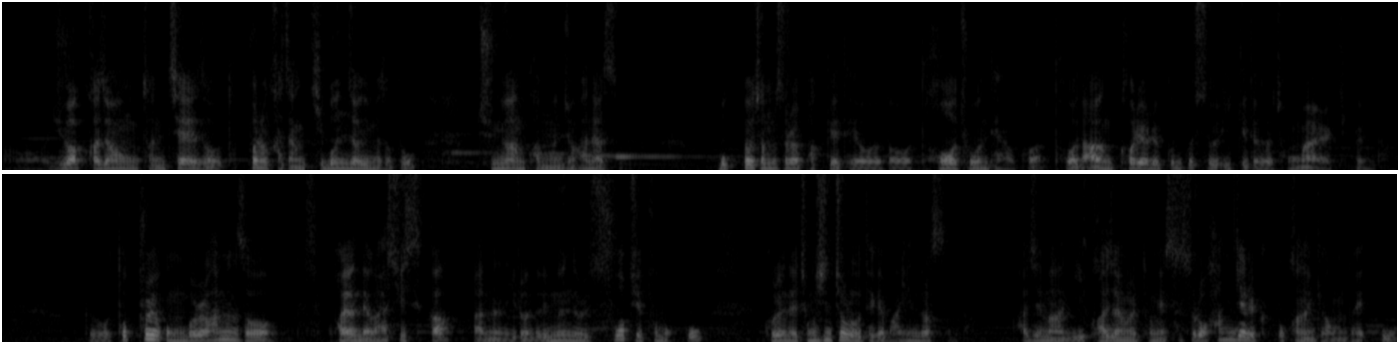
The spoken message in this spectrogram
어, 유학 과정 전체에서 토플은 가장 기본적이면서도 중요한 관문 중 하나였습니다. 목표 점수를 받게 되어 더 좋은 대학과 더 나은 커리어를 꿈꿀 수 있게 돼서 정말 기쁩니다. 그리고 토플 공부를 하면서 과연 내가 할 수 있을까? 라는 이런 의문을 수없이 품었고 그로 인해 정신적으로 되게 많이 힘들었습니다. 하지만 이 과정을 통해 스스로 한계를 극복하는 경험도 했고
